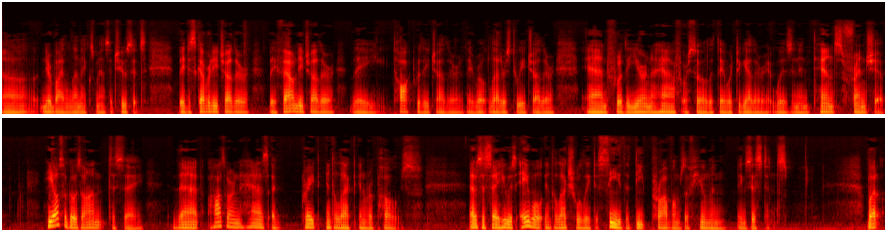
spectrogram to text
uh, nearby Lenox, Massachusetts. They discovered each other, they found each other, they talked with each other, they wrote letters to each other, and for the year and a half or so that they were together, it was an intense friendship. He also goes on to say that Hawthorne has a great intellect in repose. That is to say, he was able intellectually to see the deep problems of human existence. But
